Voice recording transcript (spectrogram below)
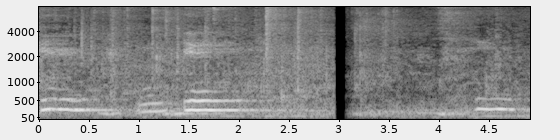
yeah, yeah.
